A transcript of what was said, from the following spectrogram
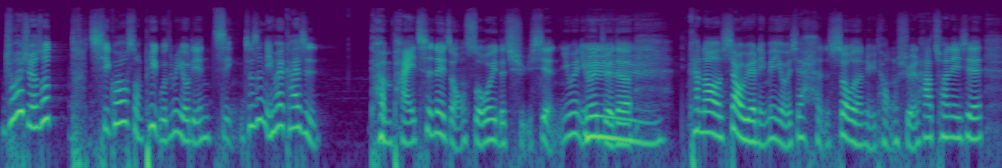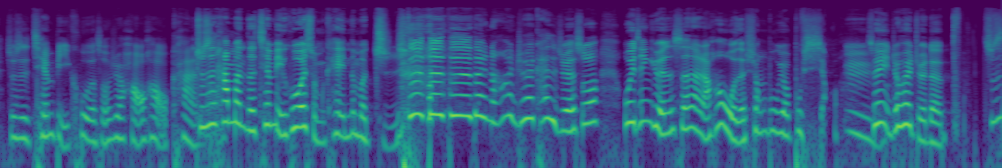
你就会觉得说奇怪，为什么屁股这边有点紧？就是你会开始很排斥那种所谓的曲线，因为你会觉得。嗯看到校园里面有一些很瘦的女同学，她穿那些就是铅笔裤的时候就好好看喔，就是他们的铅笔裤为什么可以那么直？对对对对对，然后你就会开始觉得说我已经原生了，然后我的胸部又不小，嗯，所以你就会觉得就是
